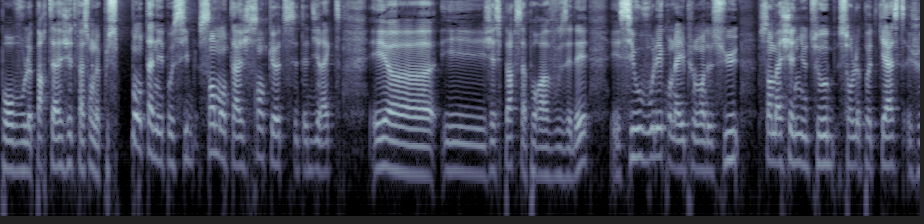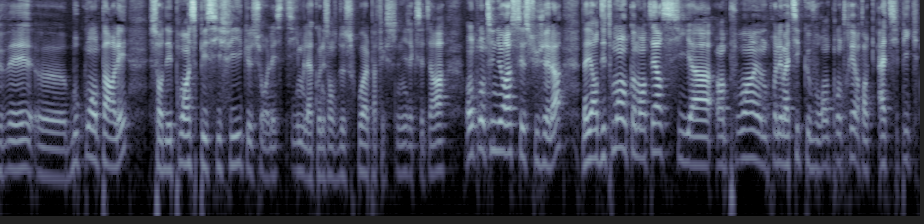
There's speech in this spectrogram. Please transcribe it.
pour vous le partager de façon la plus spontanée possible, sans montage, sans cut, c'était direct. Et, euh, et j'espère que ça pourra vous aider. Et si vous voulez qu'on aille plus loin dessus, sur ma chaîne YouTube, sur le podcast, je vais euh, beaucoup en parler, sur des points spécifiques, sur l'estime, la connaissance de soi, le perfectionnisme, etc. On continuera ces sujets-là. D'ailleurs, dites-moi en commentaire s'il y a un point, une problématique que vous rencontrez en tant qu'atypique,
